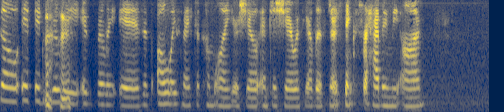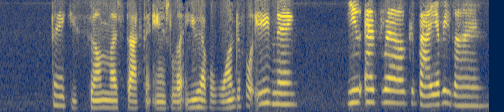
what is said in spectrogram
So it, it really it really is. It's always nice to come on your show and to share with your listeners. Thanks for having me on. Thank you so much, Dr. Angela. You have a wonderful evening. You as well. Goodbye, everyone.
